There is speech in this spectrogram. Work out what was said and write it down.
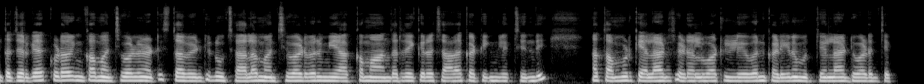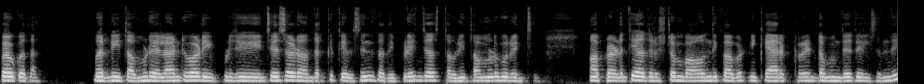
ఇంత జరిగాక కూడా ఇంకా మంచివాడు నటిస్తావేంటి? నువ్వు చాలా మంచివాడివని మీ అక్క మా అందరి దగ్గర చాలా కటింగ్లు ఇచ్చింది. నా తమ్ముడికి ఎలాంటి చెడు అలవాట్లు లేవని కడిగిన ముత్యం లాంటి వాడని చెప్పావు కదా. మరి నీ తమ్ముడు ఎలాంటి వాడు? ఇప్పుడు ఏం చేశాడో అందరికీ తెలిసింది కదా. ఇప్పుడు ఏం చేస్తావు నీ తమ్ముడు గురించి? మా ప్రణతి అదృష్టం బాగుంది కాబట్టి నీ క్యారెక్టర్ ఏంటో ముందే తెలిసింది.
